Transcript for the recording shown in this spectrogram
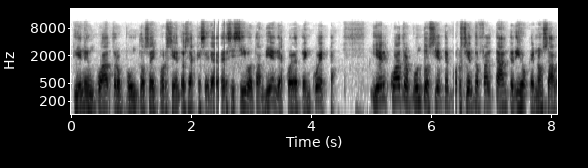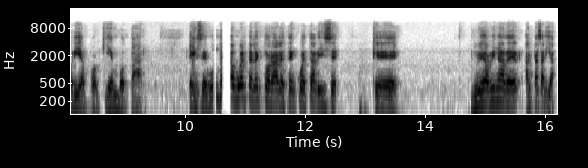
tiene un 4.6%, o sea que sería decisivo también, de acuerdo a esta encuesta. Y el 4.7% faltante dijo que no sabría por quién votar. En segunda vuelta electoral, esta encuesta dice que Luis Abinader alcanzaría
